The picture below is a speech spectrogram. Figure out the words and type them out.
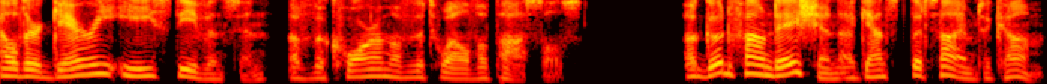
Elder Gary E. Stevenson of the Quorum of the Twelve Apostles. A good foundation against the time to come.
